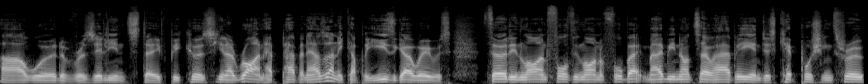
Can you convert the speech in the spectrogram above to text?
R word of resilience, Steve? Because you know Ryan Papenhuyzen only a couple of years ago, where he was third in line, fourth in line of fullback, maybe not so happy, and just kept pushing through.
